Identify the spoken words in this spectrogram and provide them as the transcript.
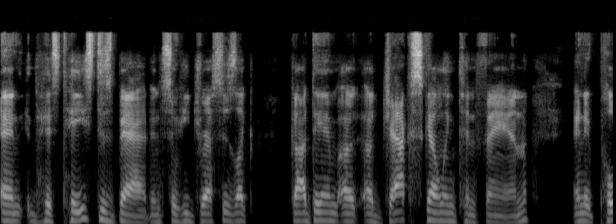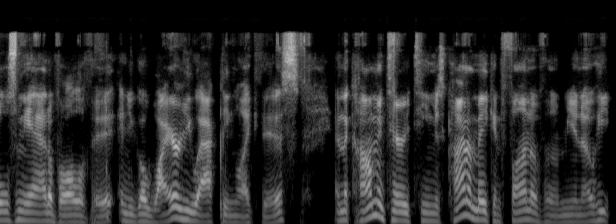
and his taste is bad, and so he dresses like goddamn a, a Jack Skellington fan. And it pulls me out of all of it. And you go, why are you acting like this? And the commentary team is kind of making fun of him. You know, he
